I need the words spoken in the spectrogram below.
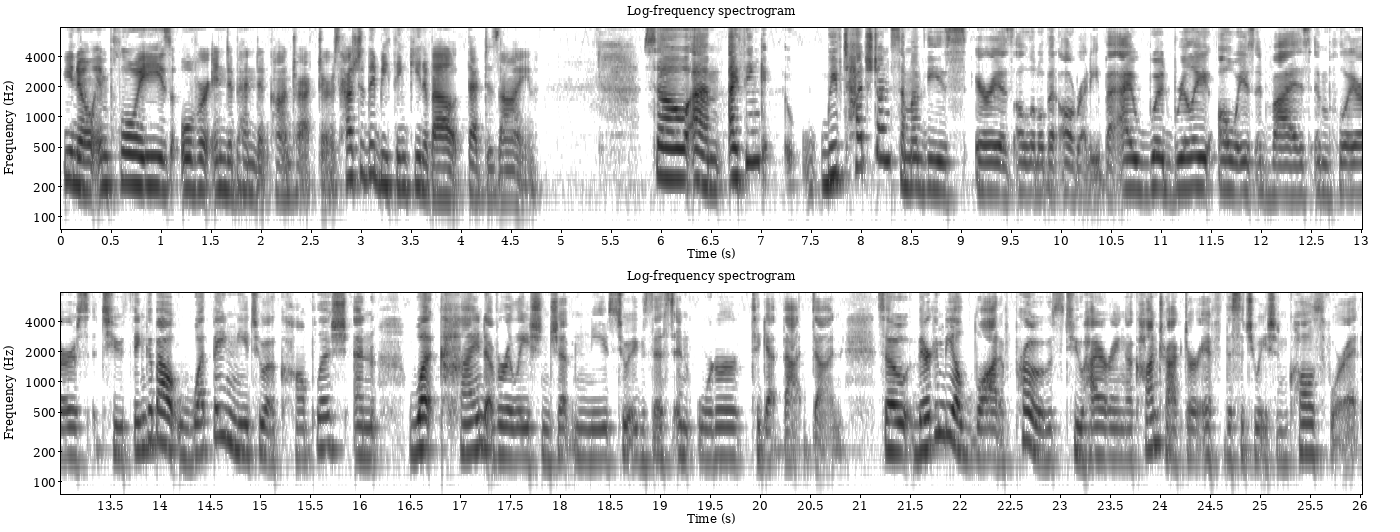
you know, employees over independent contractors? How should they be thinking about that design? So um, I think we've touched on some of these areas a little bit already, but I would really always advise employers to think about what they need to accomplish and what kind of relationship needs to exist in order to get that done. So there can be a lot of pros to hiring a contractor if the situation calls for it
